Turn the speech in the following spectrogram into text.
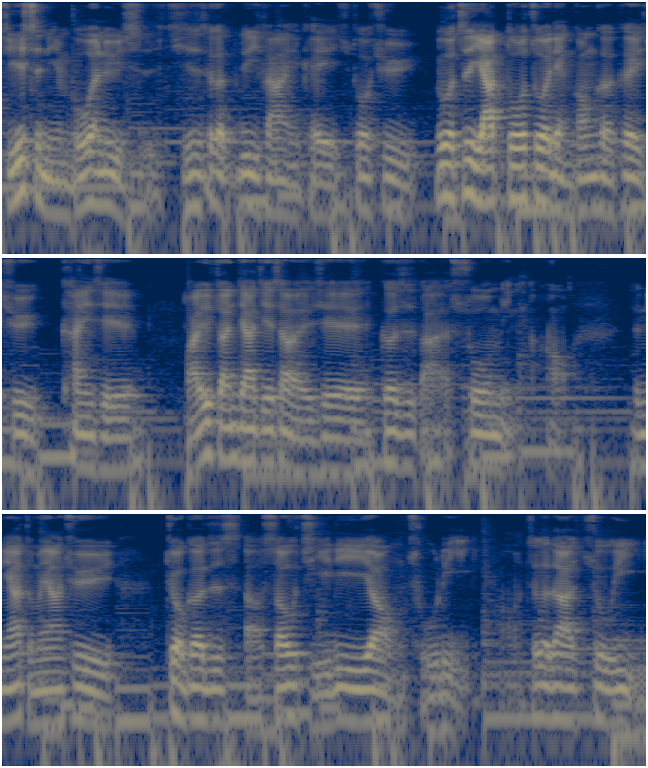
即使你们不问律师，其实这个地方也可以多去，如果自己要多做一点功课，可以去看一些法律专家介绍的一些各自法的说明，哦，就你要怎么样去就各自呃收集、利用、处理，哦，这个都要注意。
